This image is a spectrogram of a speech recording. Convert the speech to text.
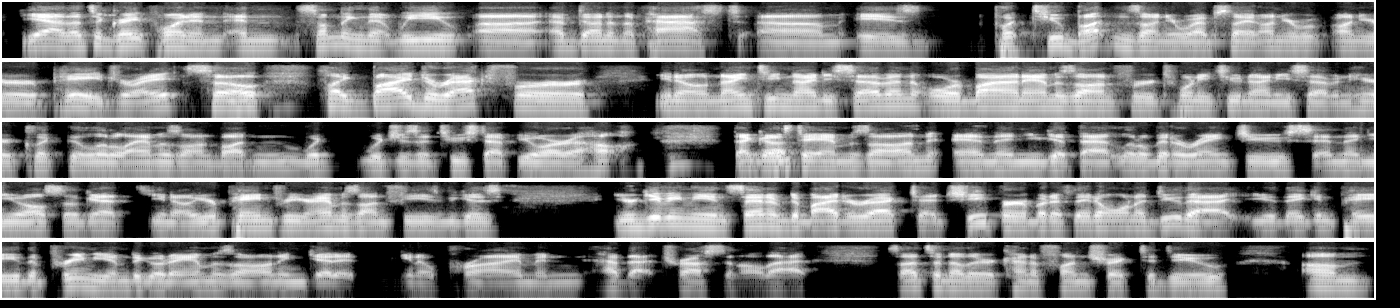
Yeah that's a great point and and something that we uh, have done in the past um, is put two buttons on your website on your on your page right? So like buy direct for you know 1997 or buy on amazon for 2297 here click the little amazon button which, which is a two-step url that goes to amazon and then you get that little bit of rank juice and then you also get you know you're paying for your amazon fees because you're giving the incentive to buy direct at cheaper but if they don't want to do that you they can pay the premium to go to amazon and get it you know prime and have that trust and all that. So that's another kind of fun trick to do. Um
